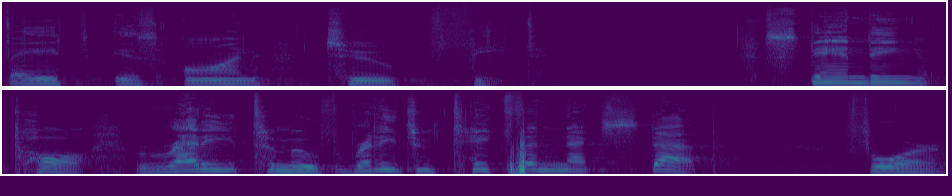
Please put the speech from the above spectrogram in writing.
faith is on two feet, standing tall, ready to move, ready to take the next step for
